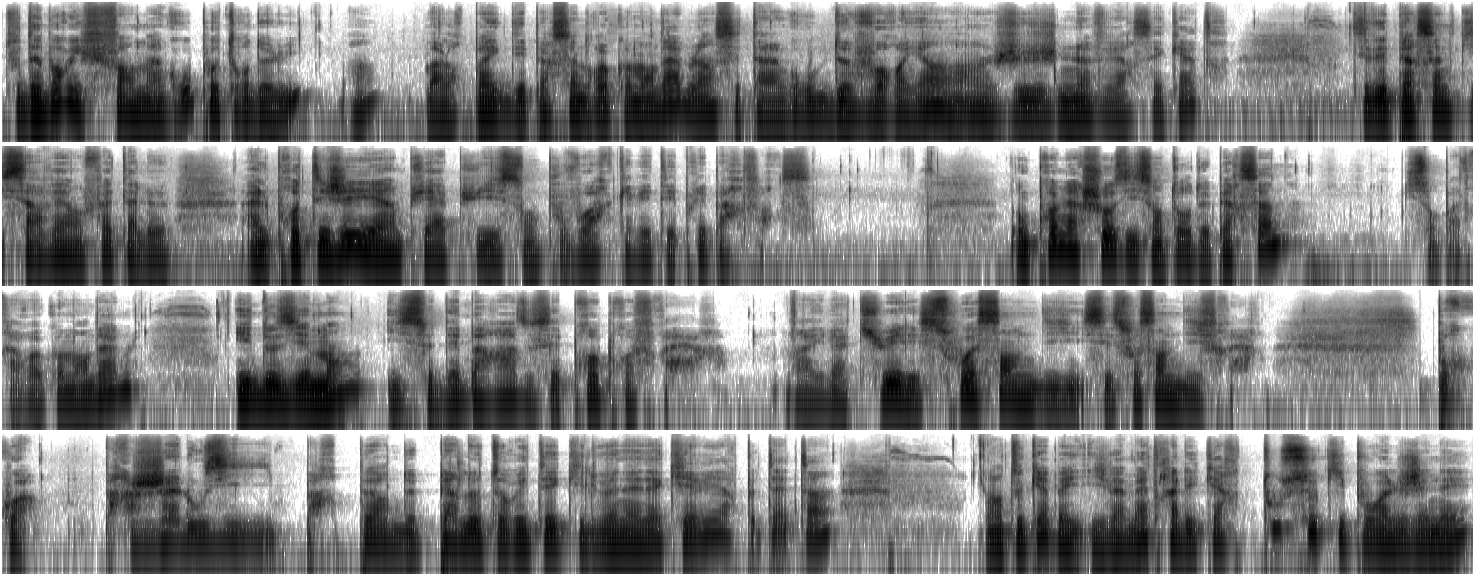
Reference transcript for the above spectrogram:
Tout d'abord, il forme un groupe autour de lui. Hein. Alors pas avec des personnes recommandables, hein. c'était un groupe de vauriens, hein, juge 9, verset 4. C'est des personnes qui servaient en fait à le, à le protéger, puis à appuyer son pouvoir qui avait été pris par force. Donc première chose, il s'entoure de personnes qui sont pas très recommandables. Et deuxièmement, il se débarrasse de ses propres frères. il va tuer les 70, ses 70 frères. Pourquoi? Par jalousie, par peur de perdre l'autorité qu'il venait d'acquérir, peut-être. Hein. En tout cas, bah, il va mettre à l'écart tous ceux qui pourraient le gêner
